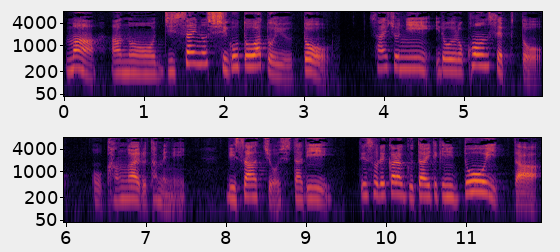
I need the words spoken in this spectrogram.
まああの実際の仕事はというと最初にいろいろコンセプトを考えるためにリサーチをしたりでそれから具体的にどういった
